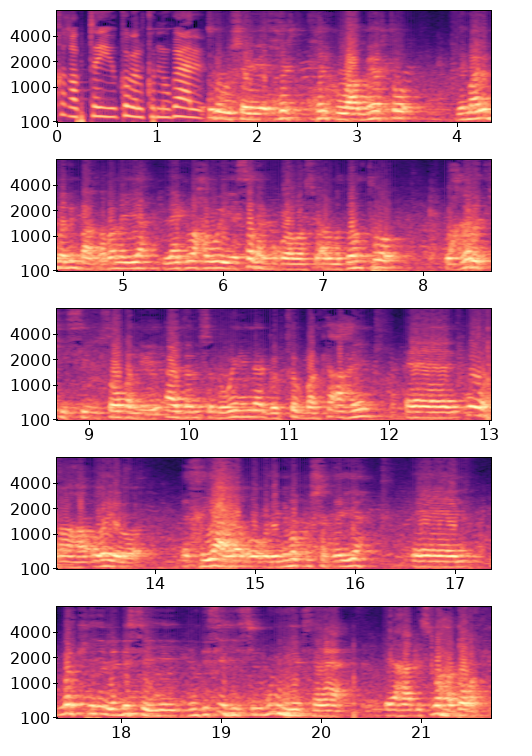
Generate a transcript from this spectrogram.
ka qabtay gobolka nugaal. Xilku waa meerto dee maalinba nin baa qabanaya laakiin waxa weeye sadar muqda waa su'aal madoonto. Waxqabadkiisii soo bandhigay. Aad baan u soo dhaweynaynaa goobjoog baan ka ahayn. Wuxuu ahaa oday oo khiyaara oo odaynimo ku shaqeeya. Markii la dhisayey hindisihiisii ugu muhiimsanaa ee ahaa dhismaha gobolka.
